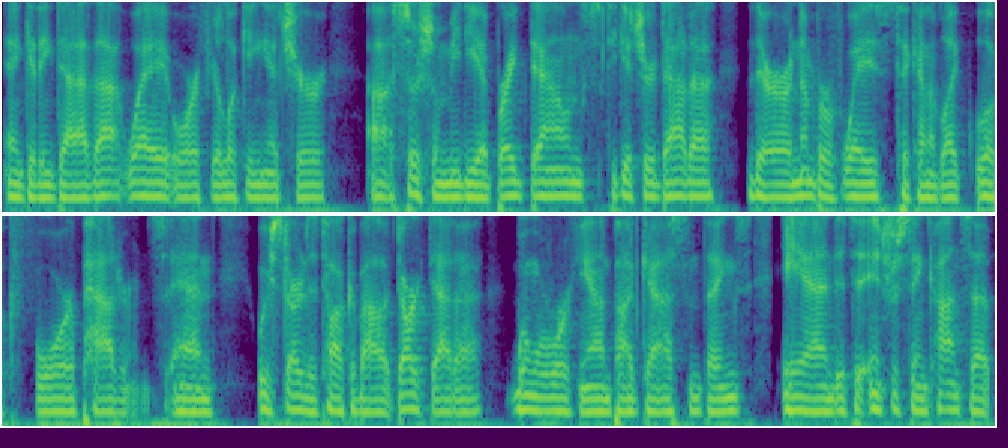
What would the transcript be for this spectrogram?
and getting data that way, or if you're looking at your uh, social media breakdowns to get your data, there are a number of ways to kind of like look for patterns. And we've started to talk about dark data when we're working on podcasts and things. And it's an interesting concept.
